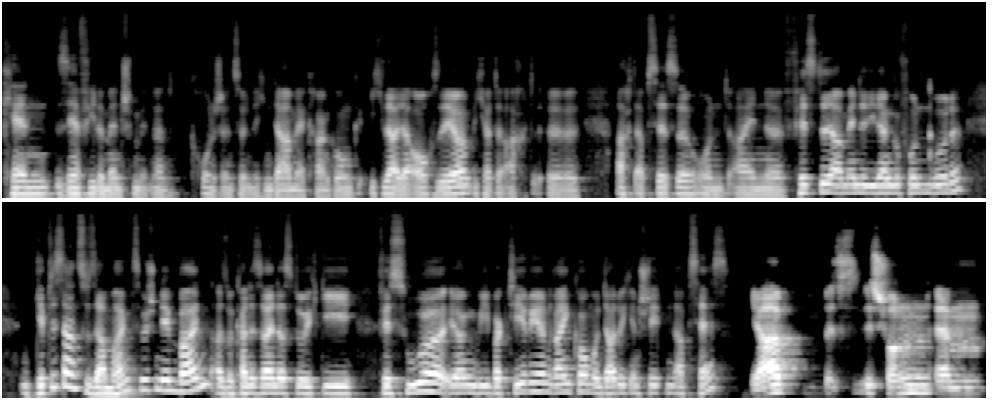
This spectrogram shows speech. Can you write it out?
kennen sehr viele Menschen mit einer chronisch entzündlichen Darmerkrankung. Ich leider auch sehr. Ich hatte acht, äh, acht Abszesse und eine Fistel am Ende, die dann gefunden wurde. Gibt es da einen Zusammenhang zwischen den beiden? Also kann es sein, dass durch die Fissur irgendwie Bakterien reinkommen und dadurch entsteht ein Abszess? Ja, es ist schon ähm,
